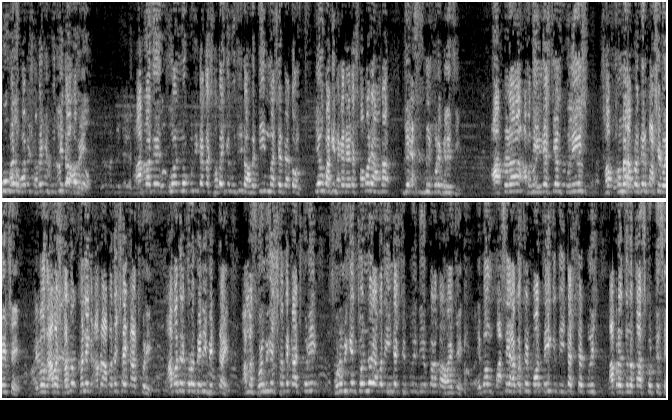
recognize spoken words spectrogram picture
পুঙ্খানু ভাবে সবাইকে বুঝিয়ে দেওয়া হবে। আপনাদের চুয়ান্ন কোটি টাকা সবাইকে বুঝিয়ে দেওয়া হবে, তিন মাসের বেতন। কেউ বাকি থাকে না, এটা সবারই আমরা যে অ্যাসেসমেন্ট করে ফেলেছি। আপনারা আমাদের ইন্ডাস্ট্রিয়াল পুলিশ সবসময় আপনাদের পাশে রয়েছে এবং আবার সার্বক্ষণিক আমরা আপনাদের সাথে কাজ করি। আমাদের কোনো বেনিফিট নাই। আমরা শ্রমিকের সঙ্গে কাজ করি, শ্রমিকের জন্যই আমাদের ইন্ডাস্ট্রিয়াল পুলিশ নিয়োগ করা হয়েছে এবং পাঁচই আগস্টের পর থেকেই কিন্তু ইন্ডাস্ট্রিয়াল পুলিশ আপনার জন্য কাজ করতেছে।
